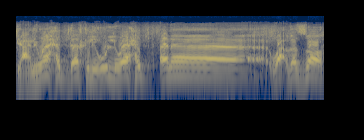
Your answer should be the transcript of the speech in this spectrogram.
يعني واحد داخل يقول لواحد أنا جزار.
